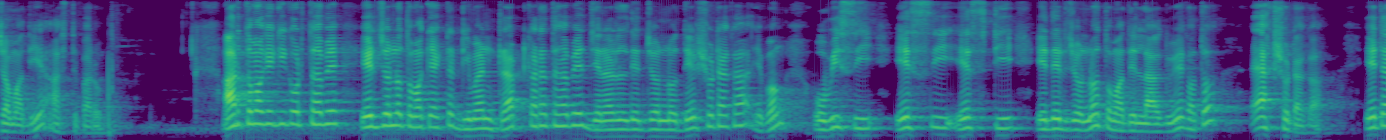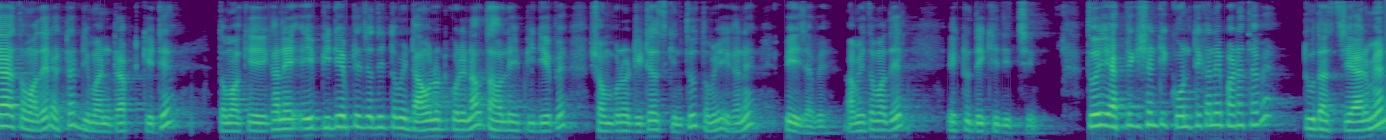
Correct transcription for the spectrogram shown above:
জমা দিয়ে আসতে পারো। আর তোমাকে কি করতে হবে? এর জন্য তোমাকে একটা ডিমান্ড ড্রাফট কাটাতে হবে, জেনারেলদের জন্য দেড়শো টাকা এবং ওবিসি এসসি এসটি এদের জন্য তোমাদের লাগবে কত? একশো টাকা। এটা তোমাদের একটা ডিমান্ড ড্রাফট কেটে তোমাকে এখানে এই পিডিএফটি যদি তুমি ডাউনলোড করে নাও, তাহলে এই পিডিএফে সম্পূর্ণ ডিটেলস কিন্তু তুমি এখানে পেয়ে যাবে। আমি তোমাদের একটু দেখিয়ে দিচ্ছি। তো এই অ্যাপ্লিকেশনটি কোন ঠিকানায় পাঠাতে হবে? To the chairman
